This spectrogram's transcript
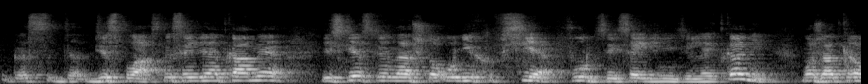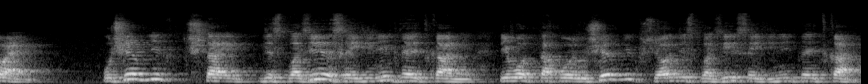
диспласты соединительные, естественно, что у них все функции соединительной ткани, можно открываем учебник, читаем дисплазия соединительной ткани. И вот такой учебник, все о дисплазии соединительной ткани.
